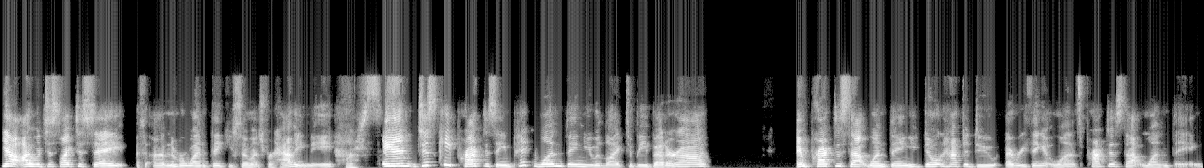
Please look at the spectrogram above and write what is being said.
Yeah, I would just like to say uh, number one, thank you so much for having me. And just keep practicing. Pick one thing you would like to be better at and practice that one thing. You don't have to do everything at once. Practice that one thing.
